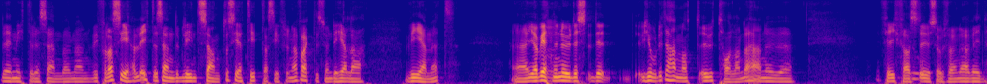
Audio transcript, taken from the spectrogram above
Det är mitt i december, men vi får se lite sen. Det blir intressant att se tittarsiffrorna faktiskt under hela VMet. Eh, Jag vet Mm. nu, det, det, gjorde inte han något uttalande här nu? eh, Fifas styrelseordförande David,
